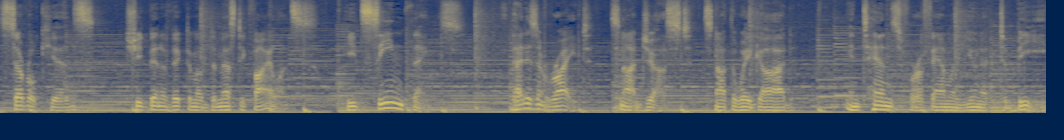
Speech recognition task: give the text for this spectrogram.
several kids. She'd been a victim of domestic violence. He'd seen things. That isn't right. It's not just. It's not the way God intends for a family unit to be.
